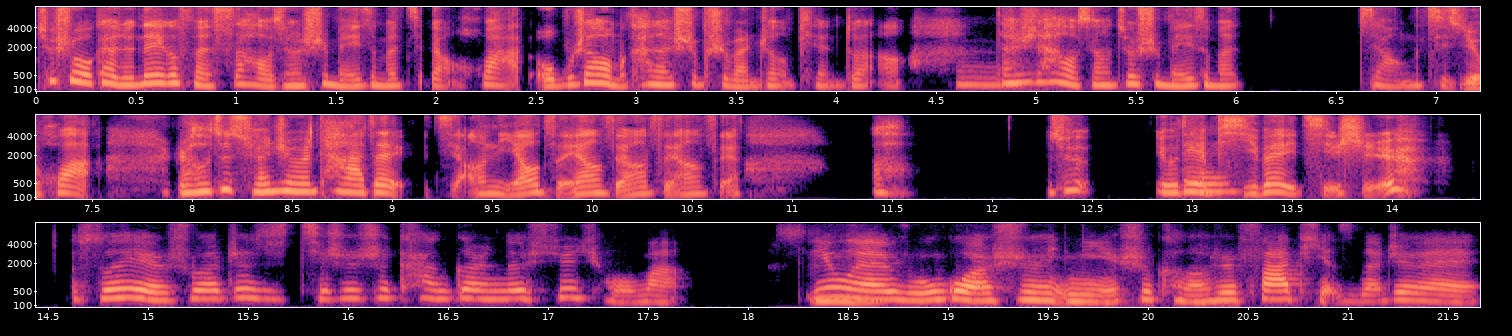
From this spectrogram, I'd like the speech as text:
就是我感觉那个粉丝好像是没怎么讲话的，我不知道我们看的是不是完整的片段啊，但嗯，是他好像就是没怎么讲几句话，然后就全程是他在讲你要怎样怎样怎样怎样啊，我就有点疲惫，其实，所以说这其实是看个人的需求嘛。因为嗯如果是你是可能是发帖子的这位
